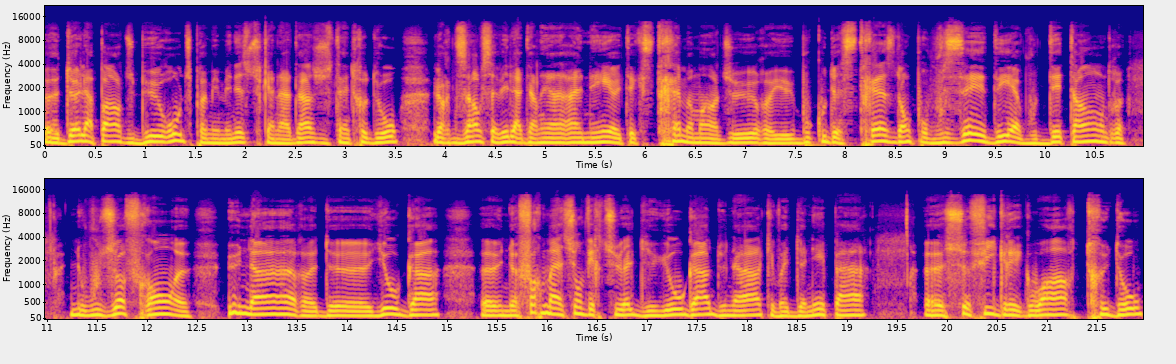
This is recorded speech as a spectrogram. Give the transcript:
euh, de la part du bureau du premier ministre du Canada, Justin Trudeau, leur disant, vous savez, la dernière année a été extrêmement dure, il y a eu beaucoup de stress, donc pour vous aider à vous détendre, nous vous offrons une heure de yoga, une formation virtuelle de yoga d'une heure qui va être donnée par euh, Sophie Grégoire Trudeau.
